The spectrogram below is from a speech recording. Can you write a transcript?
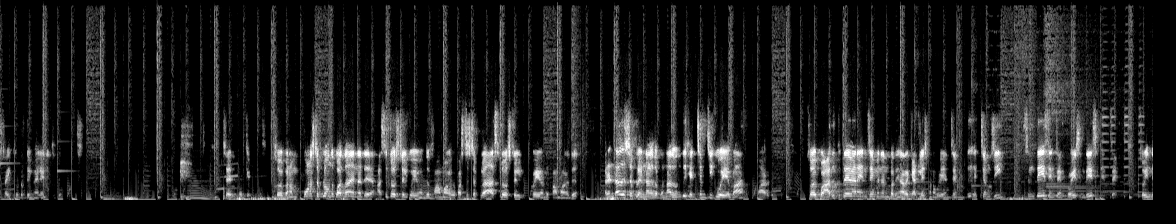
ஸ்ட்ரைக் கொடுத்து மேலே நிற்குது சரி ஓகே ஸோ இப்போ நம்ம போன ஸ்டெப்ல வந்து பார்த்தா என்னது? அசிட்டோஸ்டில் கொய் வந்து ஃபார்ம் ஆகுது. ஃபர்ஸ்ட் ஸ்டெப்ல அசிட்டோஸ்டில் கொய் வந்து ஃபார்ம் ஆகுது. ரெண்டாவது ஸ்டெப்ல என்ன ஆகுது அப்படின்னா அது வந்து ஹெச்எம்ஜி கோயவா மாறுது. ஸோ இப்போ அதுக்கு தேவையான என்சைம் என்னன்னு பார்த்தீங்கன்னா அதை கேட்டலைஸ் பண்ணக்கூடிய என்சைம் வந்து HMG synthase enzyme CoA synthase enzyme so இந்த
